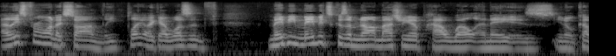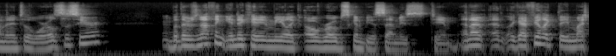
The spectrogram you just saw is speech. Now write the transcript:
at least from what I saw in league play, like I wasn't. Maybe maybe it's because I'm not matching up how well NA is you know coming into the worlds this year. Mm-hmm. But there's nothing indicating to me like oh Rogue's going to be a semis team, and I like I feel like they might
